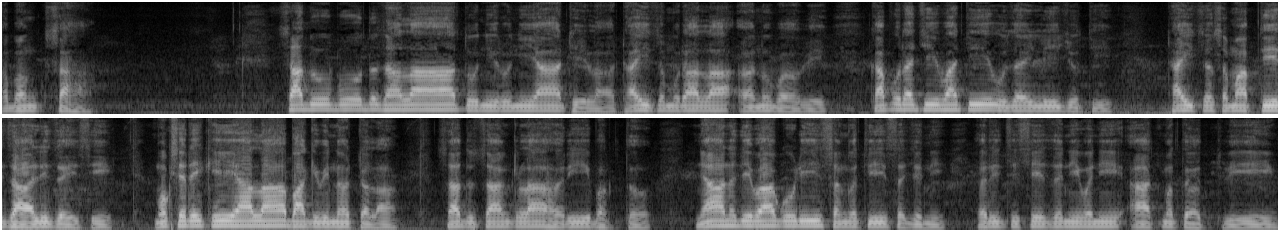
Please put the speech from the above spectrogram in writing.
अभंग सहा. साधू बोध झाला तो निरुनिया ठेला ठाईच मुराला अनुभवे. कापुराची वाती उजळली ज्योती ठाईच समाप्ती झाली जैसी. मोक्षरेखे आला बागविन टला. साधू चांगला हरी भक्त. ज्ञानदेवा गोडी संगती सजनी. हरितिसे वनी आत्मतत्वी.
